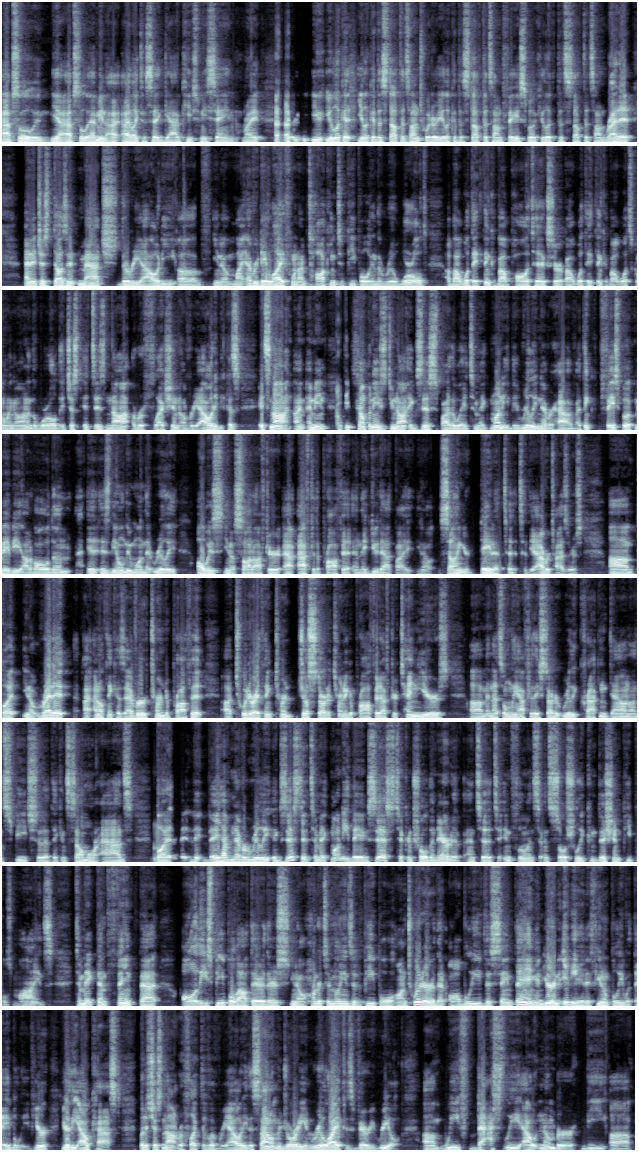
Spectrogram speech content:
Absolutely, yeah, absolutely. I mean, I, I like to say Gab keeps me sane, right? you you look at you look at the stuff that's on Twitter, you look at the stuff that's on Facebook, you look at the stuff that's on Reddit, and it just doesn't match the reality of you know my everyday life when i'm talking to people in the real world about what they think about politics or about what they think about what's going on in the world. It just it is not a reflection of reality because it's not. I, I mean these companies do not exist by the way to make money. They really never have. I think facebook maybe out of all of them is the only one that really always you know sought after after the profit. And they do that by you know selling your data to, to the advertisers. Um, but you know reddit I, I, don't think has ever turned a profit. Uh, twitter i think turned just started turning a profit after 10 years um, and that's only after they started really cracking down on speech so that they can sell more ads. Mm-hmm. but they, they have never really existed to make money. They exist to control the narrative and to, to influence and socially condition people's minds to make them think that all of these people out there there's you know hundreds of millions of people on twitter that all believe the same thing. And you're an idiot if you don't believe what they believe. You're you're the outcast but it's just not reflective of reality. The silent majority in real life is very real. Um, we vastly outnumber the uh,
